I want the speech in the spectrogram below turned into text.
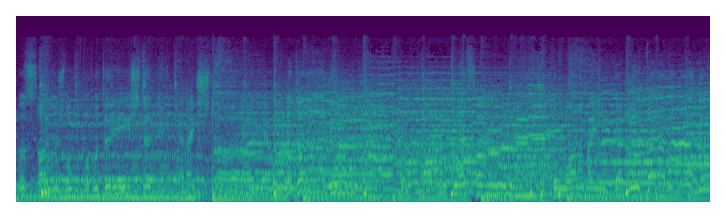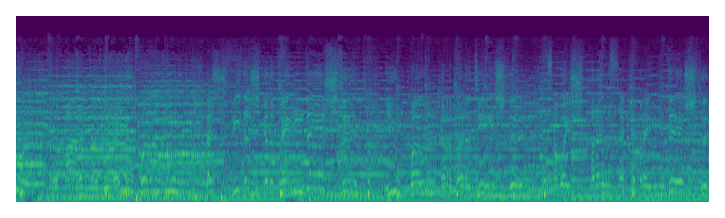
nos olhos de um povo triste. Cada história as vidas que defendeste e o pão que repartiste são a esperança que aprendeste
